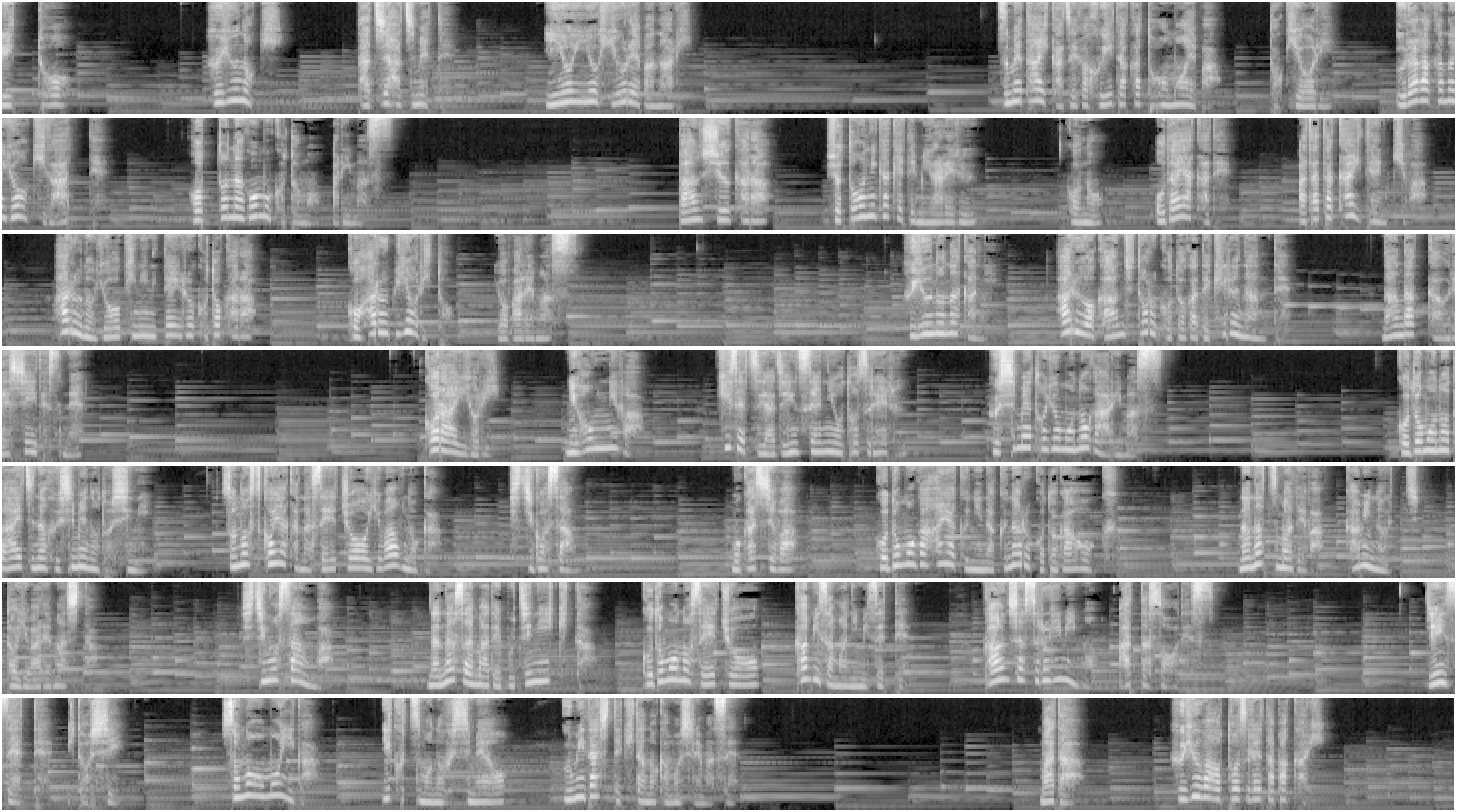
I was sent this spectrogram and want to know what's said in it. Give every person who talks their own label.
Speaker 1: 立冬、冬の木、立ち始めて、いよいよ日暮ればなり、冷たい風が吹いたかと思えば、時折、うららかな陽気があって、ほっと和むこともあります。晩秋から初冬にかけて見られる、この穏やかで暖かい天気は、春の陽気に似ていることから、小春日和と呼ばれます。冬の中に春を感じ取ることができるなんて、なんだか嬉しいですね。古来より日本には季節や人生に訪れる節目というものがあります。子供の大事な節目の年に、その健やかな成長を祝うのが七五三。昔は子供が早くに亡くなることが多く、七つまでは神のうちと言われました。七五三は七歳まで無事に生きた子供の成長を神様に見せて感謝する意味もあったそうです。人生って愛しい。その思いがいくつもの節目を生み出してきたのかもしれません。まだ冬は訪れたばかり。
